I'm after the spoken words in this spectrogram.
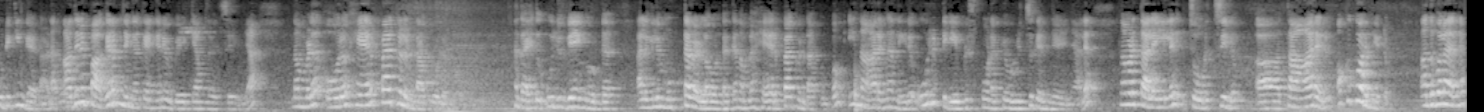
മുടിക്കും കേടാണ്. അതിന് പകരം നിങ്ങൾക്ക് എങ്ങനെ ഉപയോഗിക്കാം എന്ന് വെച്ച് കഴിഞ്ഞാൽ നമ്മൾ ഓരോ ഹെയർ പാക്കുകൾ ഉണ്ടാക്കുമല്ലോ. അതായത് ഉലുവയും കൊണ്ട് അല്ലെങ്കിൽ മുട്ട വെള്ളം കൊണ്ടൊക്കെ നമ്മൾ ഹെയർ പാക്ക് ഉണ്ടാക്കുമ്പോൾ ഈ നാരങ്ങ നീര് ഒരു ടേബിൾ സ്പൂൺ ഒക്കെ ഒഴിച്ചു കഴിഞ്ഞു കഴിഞ്ഞാൽ നമ്മുടെ തലയിലെ ചൊറിച്ചിലും താരനും ഒക്കെ കുറഞ്ഞു കിട്ടും അതുപോലെ തന്നെ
